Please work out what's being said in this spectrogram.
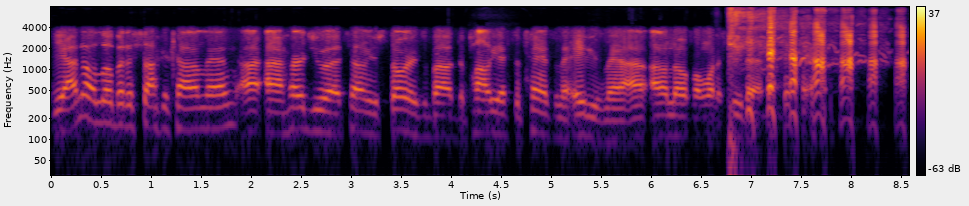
Yeah, I know a little bit of Chaka Khan, man. I, I heard you uh, telling your stories about the polyester pants in the '80s, man. I, I don't know if I want to see that.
